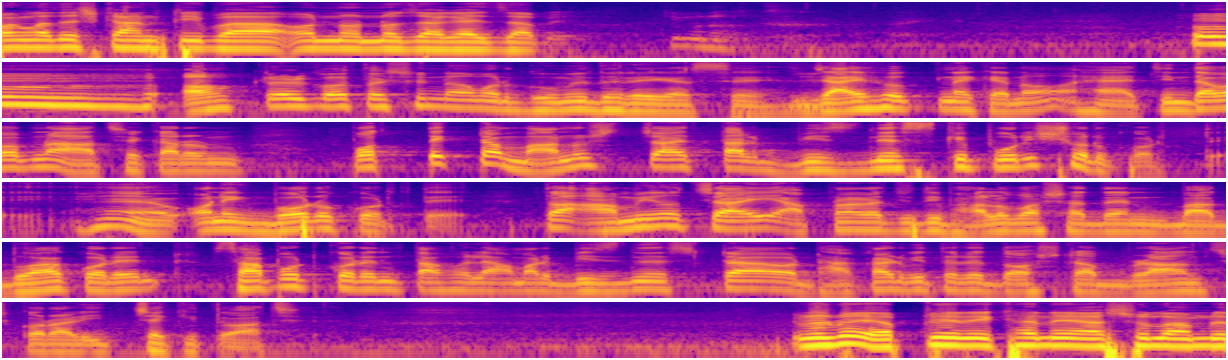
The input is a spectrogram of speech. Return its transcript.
বাংলাদেশ কান্ট্রি বা অন্য অন্য জায়গায় যাবে? কি মনে হচ্ছে? আপনার কথা শুনে আমার ঘুমে ধরে গেছে। যাই হোক না কেন হ্যাঁ চিন্তাভাবনা আছে কারণ প্রত্যেকটা মানুষ চায় তার বিজনেসকে পরিসর করতে হ্যাঁ অনেক বড় করতে। তো আমিও চাই আপনারা যদি ভালোবাসা দেন বা দোয়া করেন সাপোর্ট করেন তাহলে আমার বিজনেসটা ঢাকার ভিতরে দশটা ব্রাঞ্চ করার ইচ্ছাকৃত আছে। ইমরান ভাই, আপনার এখানে আসলে আমরা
